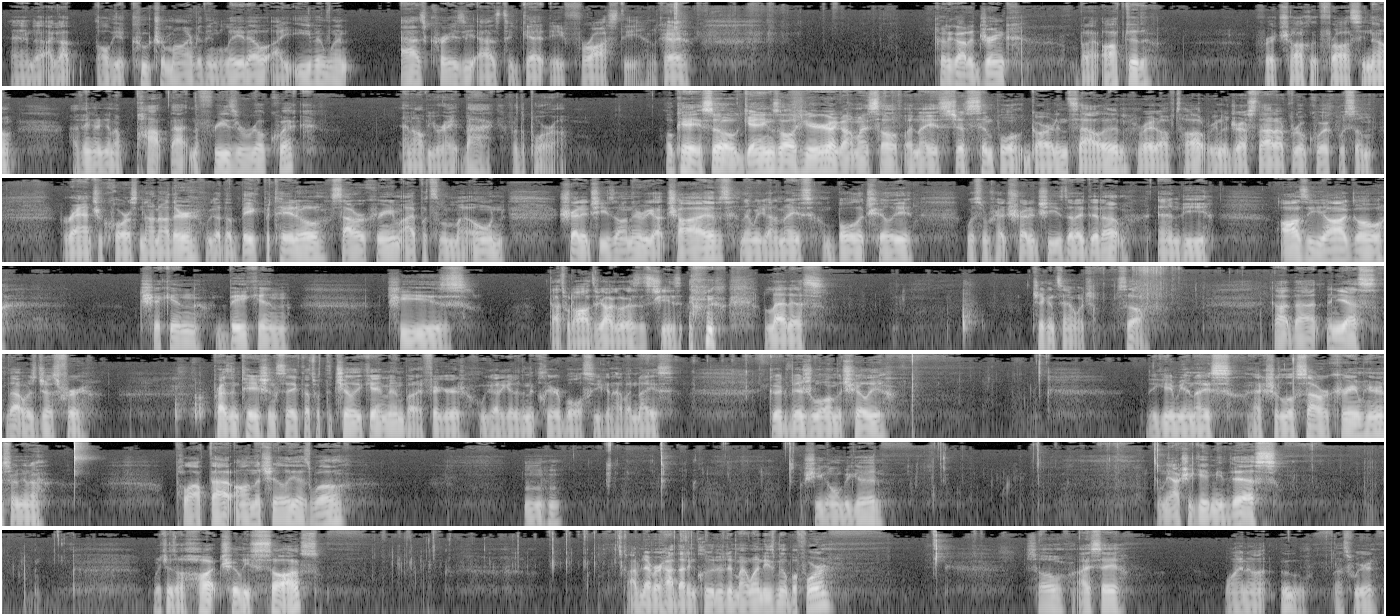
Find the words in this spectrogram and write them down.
and uh, I got all the accoutrement, everything laid out. I even went as crazy as to get a frosty, okay? Could have got a drink, but I opted for a chocolate frosty. Now, I think I'm going to pop that in the freezer real quick, and I'll be right back for the pour up. Okay, so gang's all here. I got myself a nice, just simple garden salad right off top. We're going to dress that up real quick with some ranch, of course, none other. We got the baked potato, sour cream. I put some of my own shredded cheese on there. We got chives, and then we got a nice bowl of chili with some shredded cheese that I did up and the Asiago chicken, bacon, cheese. That's what Asiago is, it's cheese. Lettuce, chicken sandwich. So, got that. And yes, that was just for presentation sake. That's what the chili came in, but I figured we got to get it in the clear bowl so you can have a nice, good visual on the chili. They gave me a nice extra little sour cream here, so I'm gonna plop that on the chili as well. Mm-hmm. She gonna be good. And they actually gave me this, which is a hot chili sauce. I've never had that included in my Wendy's meal before. So I say, why not? Ooh, that's weird.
